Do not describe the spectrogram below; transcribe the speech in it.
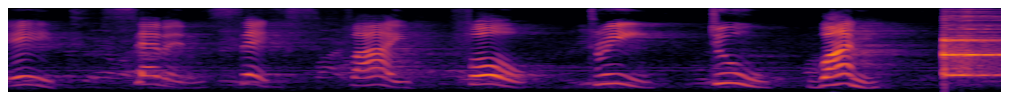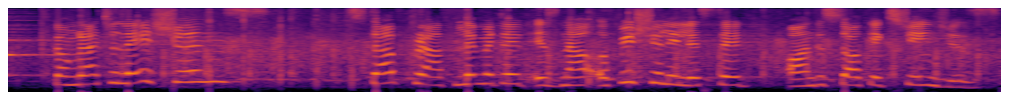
Eight, seven, six, five, four, three, two, one. Congratulations! Stovekraft Limited is now officially listed on the stock exchanges.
